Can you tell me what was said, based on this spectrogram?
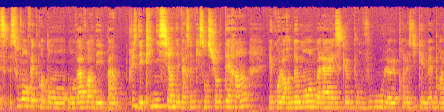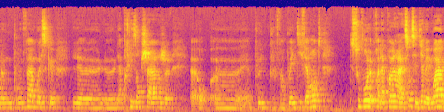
souvent, en fait, quand on, va voir des, plus des cliniciens, des personnes qui sont sur le terrain, et qu'on leur demande, voilà, est-ce que pour vous, le pronostic est le même pour un homme ou pour une femme, ou est-ce que la prise en charge euh, euh, peut, peut, être différente Souvent, la première réaction, c'est de dire, mais moi,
